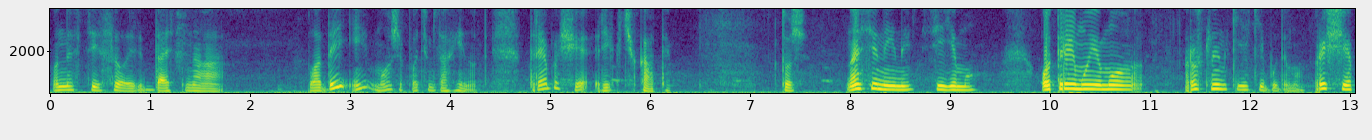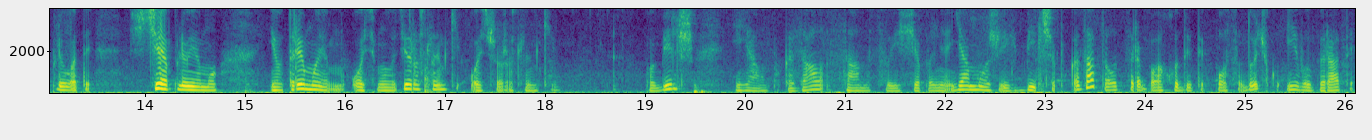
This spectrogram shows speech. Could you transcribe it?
Вони всі сили віддасть на плоди і може потім загинути. Треба ще рік чекати. Тож, насінини сіємо, отримуємо рослинки, які будемо прищеплювати, щеплюємо і отримуємо ось молоді рослинки, ось вже рослинки побільш. І я вам показала саме свої щеплення. Я можу їх більше показати, але треба ходити по садочку і вибирати,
